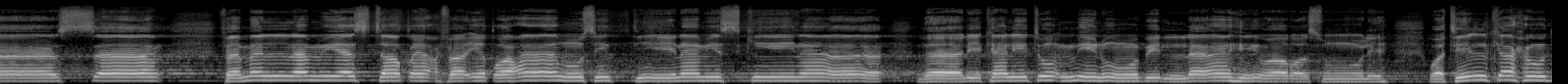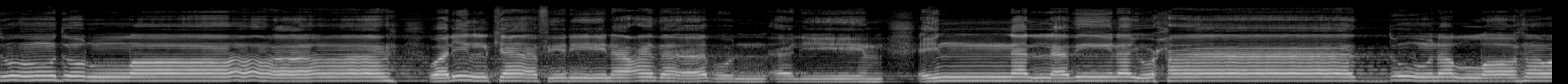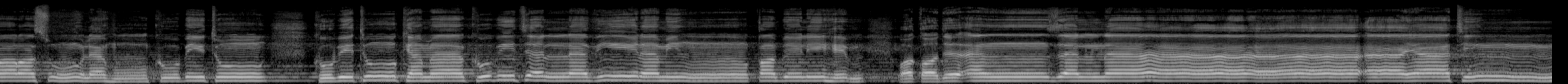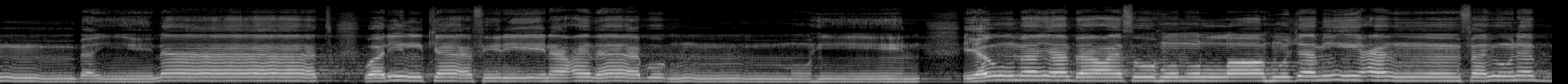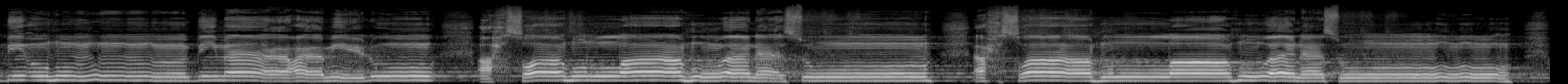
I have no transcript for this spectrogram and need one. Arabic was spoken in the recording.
فمن لم يستطع فإطعام ستين مسكينا. ذلك لتؤمنوا بالله ورسوله. وتلك حدود الله. وللكافرين عذاب أليم. إن الذين يحادون الله ورسوله كبتوا كبتوا كما كبت الذين من قبلهم. وقد أنزلنا آيات بينات وللكافرين عذاب مهين. يوم يبعثهم الله جميعا فينبئهم بما عملوا. أحصاه الله ونسوه. أحصاه الله ونسوه.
